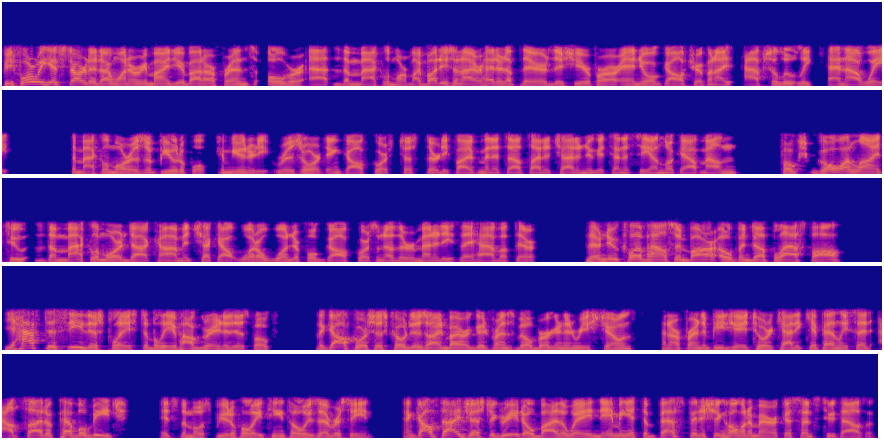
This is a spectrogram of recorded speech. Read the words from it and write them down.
Before we get started, I want to remind you about our friends over at the McLemore. My buddies and I are headed up there this year for our annual golf trip, and I absolutely cannot wait. The McLemore is a beautiful community resort and golf course just 35 minutes outside of Chattanooga, Tennessee on Lookout Mountain. Folks, go online to themclemore.com and check out what a wonderful golf course and other amenities they have up there. Their new clubhouse and bar opened up last fall. You have to see this place to believe how great it is, folks. The golf course is co-designed by our good friends Bill Bergin and Rees Jones, and our friend and PGA Tour caddy Kip Henley said, outside of Pebble Beach, it's the most beautiful 18th hole he's ever seen. And Golf Digest agreed, oh, by the way, naming it the best finishing hole in America since 2000.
